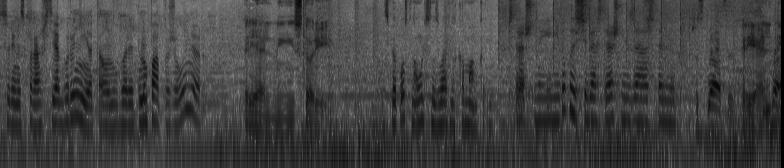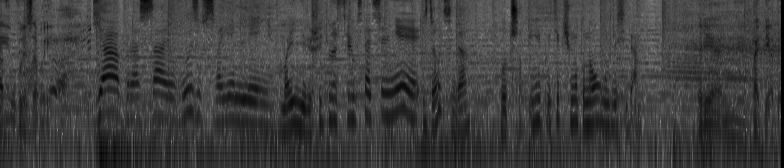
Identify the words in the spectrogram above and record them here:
Все время спрашиваете. Я говорю, нет. А он говорит, ну папа же умер. Реальные истории. Тебя просто на улице называют наркоманкой. Страшно и не только за себя, страшно и за остальных. 16. Реальные вызовы. Я бросаю вызов своей лени. Мои нерешительности. Стать сильнее Сделать себя лучше. И прийти к чему-то новому для себя. Реальные победы.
